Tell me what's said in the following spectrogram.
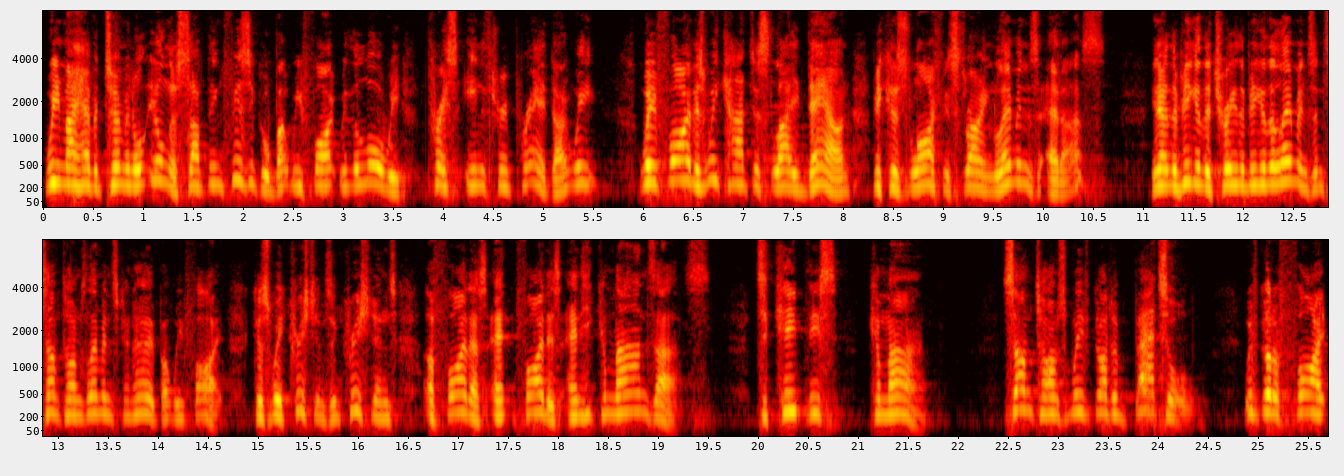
We may have a terminal illness, something physical, but we fight with the Lord. We press in through prayer, don't we? We're fighters. We can't just lay down because life is throwing lemons at us. You know, the bigger the tree, the bigger the lemons, and sometimes lemons can hurt, but we fight because we're Christians, and Christians are fighters and fighters, and He commands us to keep this command. Sometimes we've got to battle, we've got to fight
